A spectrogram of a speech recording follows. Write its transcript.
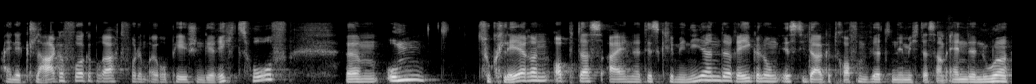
eine Klage vorgebracht vor dem Europäischen Gerichtshof, ähm, um zu klären, ob das eine diskriminierende Regelung ist, die da getroffen wird, nämlich dass am Ende nur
